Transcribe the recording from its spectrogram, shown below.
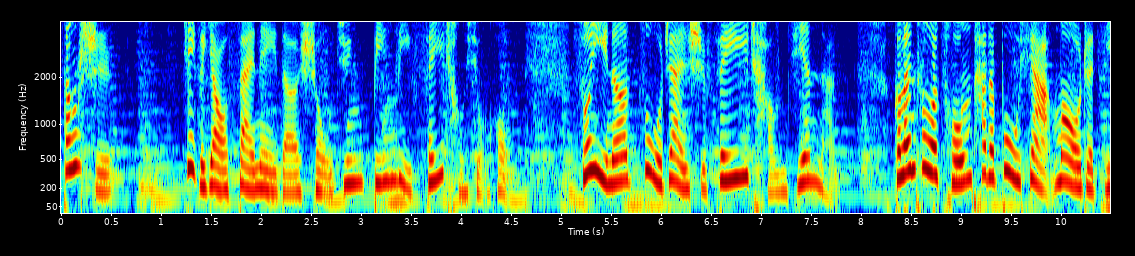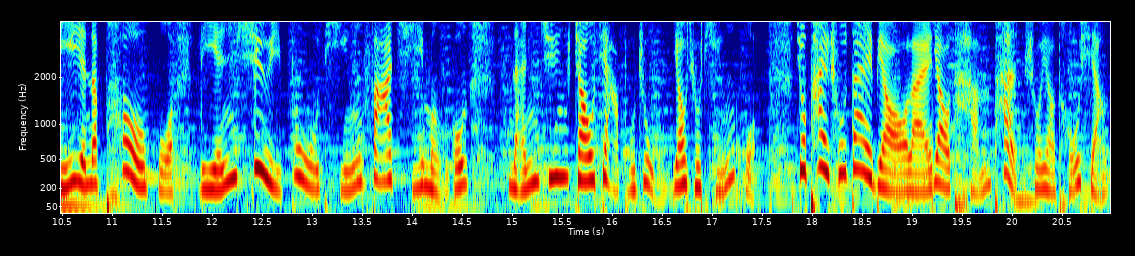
当时，这个要塞内的守军兵力非常雄厚，所以呢，作战是非常艰难。格兰特从他的部下冒着敌人的炮火，连续不停发起猛攻，南军招架不住，要求停火，就派出代表来要谈判，说要投降。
